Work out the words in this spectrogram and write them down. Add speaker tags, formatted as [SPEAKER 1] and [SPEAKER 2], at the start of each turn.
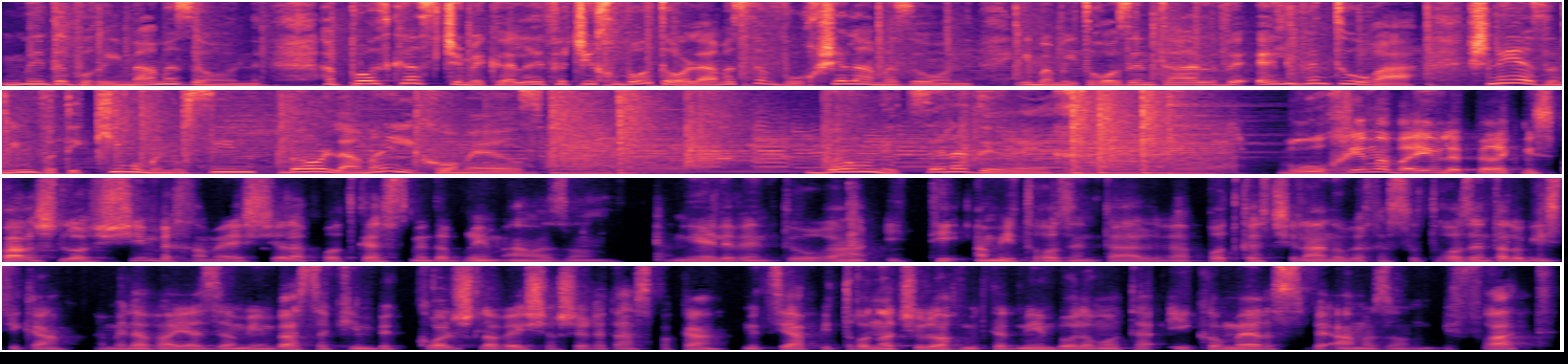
[SPEAKER 1] מדברים אמזון, הפודקאסט שמקלף את שכבות העולם הסבוך של אמזון, עם עמית רוזנטל ואלי ונטורה, שני יזמים ותיקים ומנוסים בעולם האי-קומרס. בואו נצא לדרך.
[SPEAKER 2] ברוכים הבאים לפרק מספר 35 של הפודקאסט מדברים אמזון. אני אלי ונטורה, איתי עמית רוזנטל, והפודקאסט שלנו בחסות רוזנטל לוגיסטיקה, המלווה יזמים ועסקים בכל שלבי שרשרת האספקה, מציעה פתרונות שילוח מתקדמים בעולמות האי-קומרס ואמזון בפרט.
